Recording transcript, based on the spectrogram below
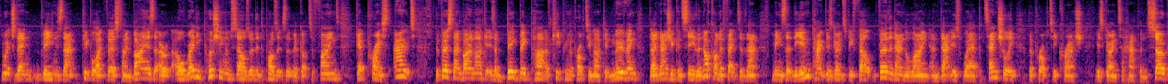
which then means that people like first time buyers that are already pushing themselves with the deposits that they've got to find get priced out the first time buyer market is a big, big part of keeping the property market moving. Then as you can see, the knock-on effect of that means that the impact is going to be felt further down the line and that is where potentially the property crash is going to happen. So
